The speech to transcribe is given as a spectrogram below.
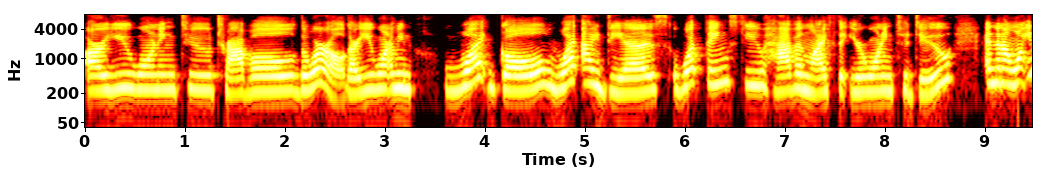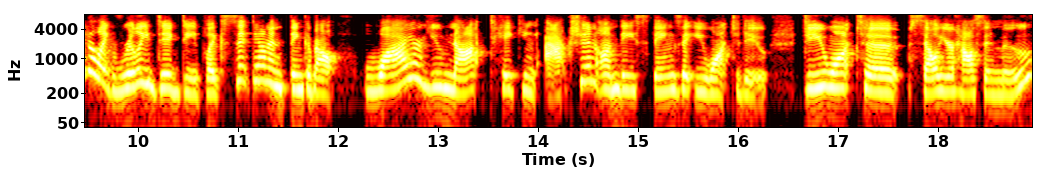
Are you wanting to travel the world? Are you want i mean what goal, what ideas, what things do you have in life that you're wanting to do? And then I want you to like really dig deep, like sit down and think about why are you not taking action on these things that you want to do? Do you want to sell your house and move?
